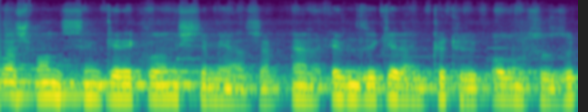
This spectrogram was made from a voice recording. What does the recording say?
ulaşmanız için gerekli olan işlemi yazacağım. Yani evinize gelen kötülük, olumsuzluk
